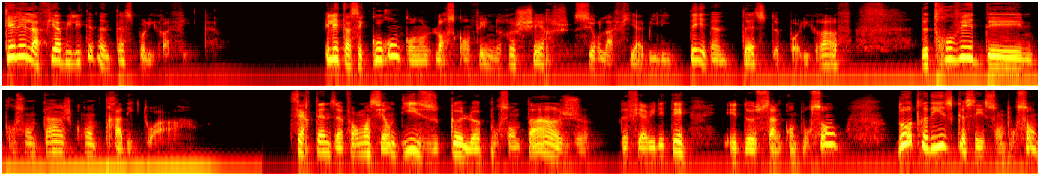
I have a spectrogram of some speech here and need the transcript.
Quelle est la fiabilité d'un test polygraphique? Il est assez courant lorsqu'on fait une recherche sur la fiabilité d'un test de polygraphe de trouver des pourcentages contradictoires. Certaines informations disent que le pourcentage de fiabilité est de 50%, d'autres disent que c'est 100%.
